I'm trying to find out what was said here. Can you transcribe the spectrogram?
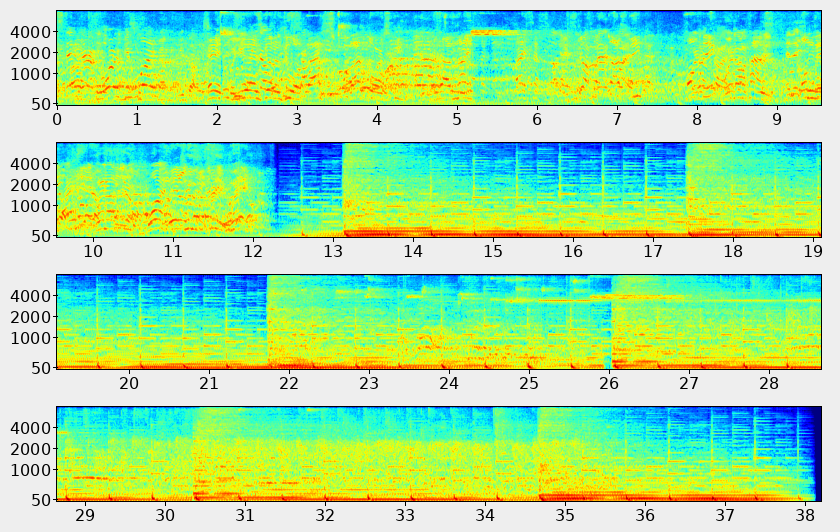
Stay there, or if you want. Hey, but you guys gotta do a last, last door speed.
